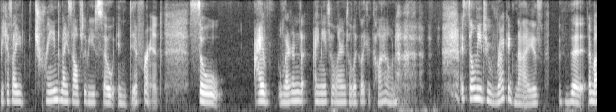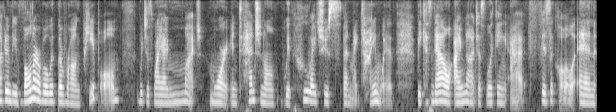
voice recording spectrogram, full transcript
because I trained myself to be so indifferent. So I've learned I need to learn to look like a clown. I still need to recognize that I'm not going to be vulnerable with the wrong people, which is why I'm much more intentional with who I choose to spend my time with. Because now I'm not just looking at physical and,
